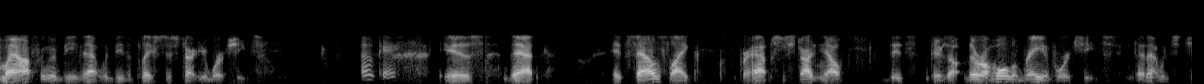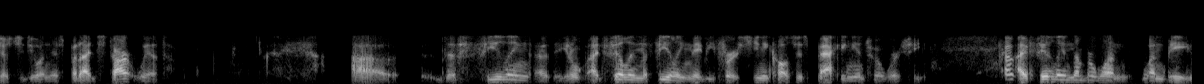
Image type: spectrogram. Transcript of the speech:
my offering would be that would be the place to start your worksheets. okay Is that it sounds like perhaps to start now it's there's a there are a whole array of worksheets that I would suggest you do on this, but I'd start with uh, the feeling. Uh, you know, I'd fill in the feeling maybe first. Jeanie calls this backing into a worksheet. Okay. I fill in number one, one B,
